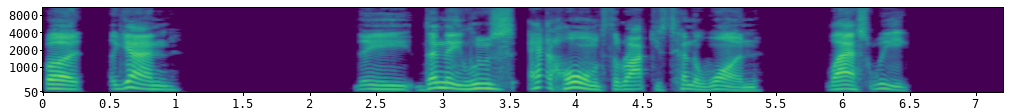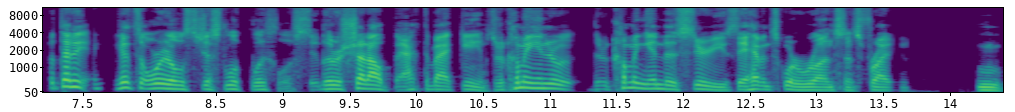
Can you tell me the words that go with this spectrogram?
But again, they then they lose at home to the Rockies 10 to 1 last week. But then against the Orioles, just look listless. They're shut out back to back games. They're coming into they're coming into the series. They haven't scored a run since Friday. Mm.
